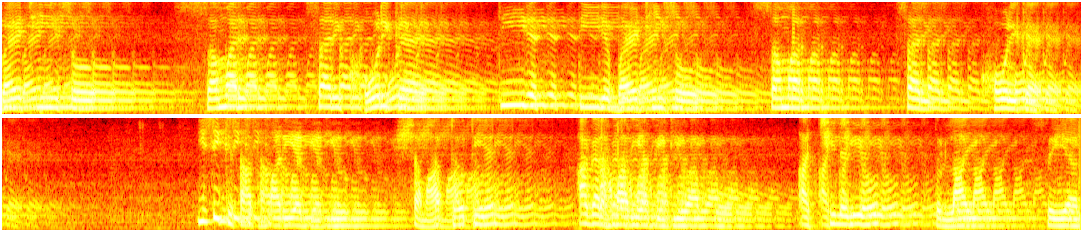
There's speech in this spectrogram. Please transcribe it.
बैठी सो समर सर खोर के तीर तीर बैठी सो समर सर खोर के। इसी के साथ हमारी यह वीडियो समाप्त होती है। अगर हमारी यह वीडियो आपको अच्छी लगी हो तो लाइक शेयर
